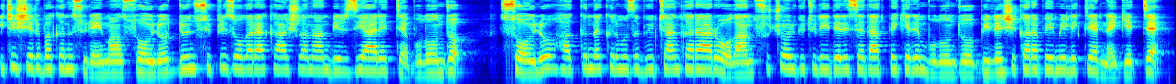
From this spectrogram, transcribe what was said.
İçişleri Bakanı Süleyman Soylu dün sürpriz olarak karşılanan bir ziyarette bulundu. Soylu, hakkında kırmızı bülten kararı olan suç örgütü lideri Sedat Peker'in bulunduğu Birleşik Arap Emirlikleri'ne gitti.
